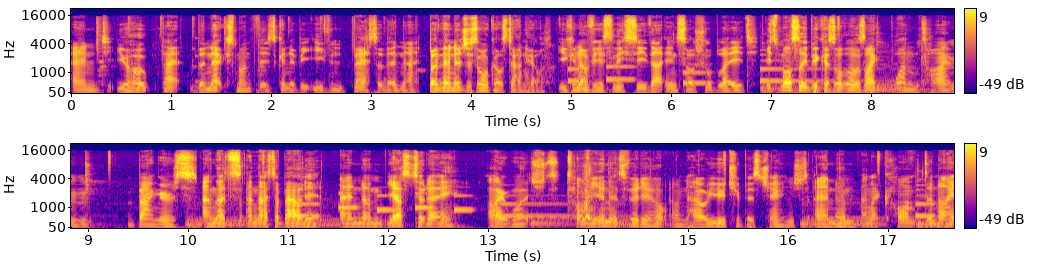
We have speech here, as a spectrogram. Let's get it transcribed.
and you hope that the next month is going to be even better than that. But then it just all goes downhill. You can obviously see that in Social Blade. It's mostly because of those like one-time bangers and that's and that's about it. And um yesterday I watched Tommy Innit's video on how YouTube has changed, and um, and I can't deny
